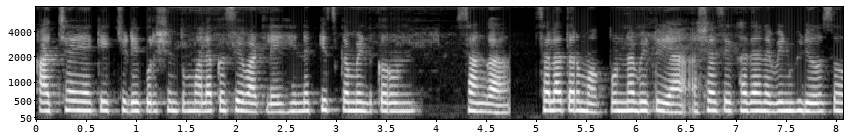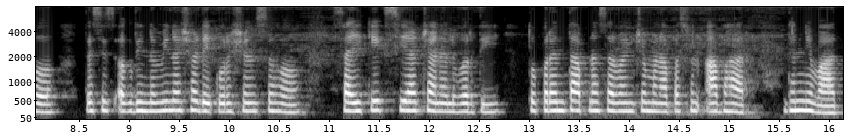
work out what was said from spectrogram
आजच्या या केकचे डेकोरेशन तुम्हाला कसे वाटले हे नक्कीच कमेंट करून सांगा. चला तर मग पुन्हा भेटूया अशाच एखाद्या नवीन व्हिडिओसह तसेच अगदी नवीन अशा डेकोरेशनसह साई केक्स या चॅनलवरती तोपर्यंत आपणा सर्वांच्या मनापासून आभार. धन्यवाद.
